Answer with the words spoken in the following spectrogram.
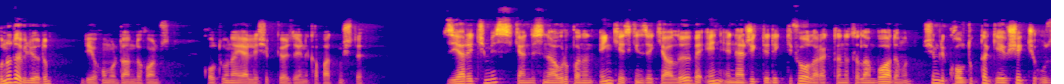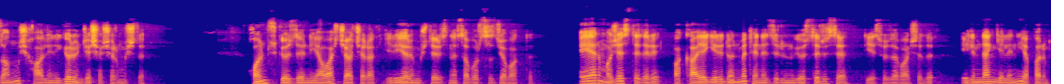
Bunu da biliyordum diye homurdandı Holmes. Koltuğuna yerleşip gözlerini kapatmıştı. Ziyaretçimiz kendisine Avrupa'nın en keskin zekalı ve en enerjik dedektifi olarak tanıtılan bu adamın şimdi koltukta gevşekçe uzanmış halini görünce şaşırmıştı. Holmes gözlerini yavaşça açarak iri yarı müşterisine sabırsızca baktı. Eğer majesteleri vakaya geri dönme tenezzülünü gösterirse diye söze başladı, elimden geleni yaparım.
